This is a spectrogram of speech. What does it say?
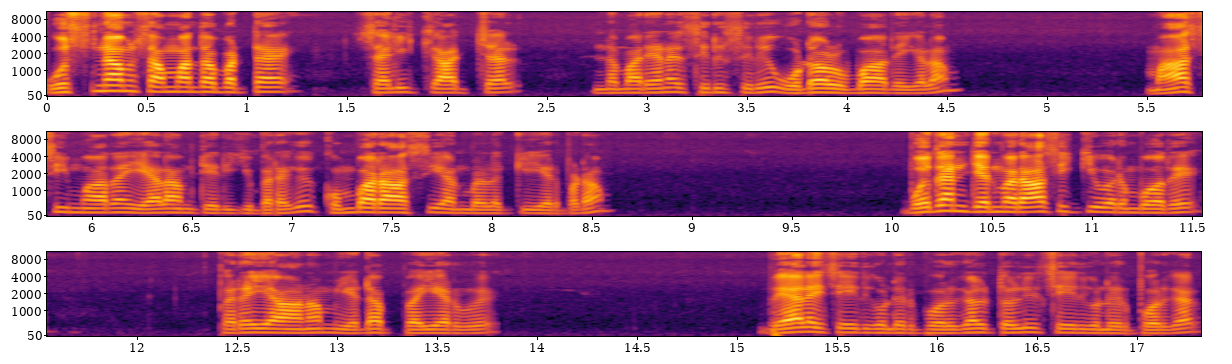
உஷ்ணம் சம்பந்தப்பட்ட சளி காய்ச்சல் இந்த மாதிரியான சிறு சிறு உடல் உபாதைகளும் மாசி மாதம் ஏழாம் தேதிக்கு பிறகு கும்பராசி அன்பர்களுக்கு ஏற்படும். புதன் ஜென்ம ராசிக்கு வரும்போது பிரயாணம் இடப்பெயர்வு வேலை செய்து கொண்டிருப்பவர்கள் தொழில் செய்து கொண்டிருப்பவர்கள்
